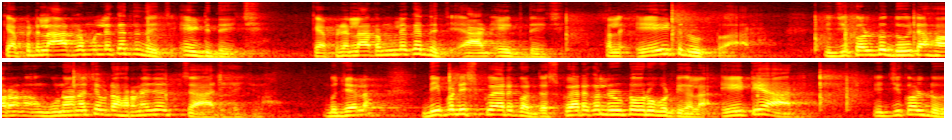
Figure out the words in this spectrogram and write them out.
ক্যাপিটাল আর মূল্য কেতে দিয়েছে এইট দিয়েছে कैपिटाल आर मूल्य के आड एट देखे एट रु two R is equal to दुईटा हरण गुण अच्छे गोटे हरण चार हो बुझेगा दीपटी स्क्वयर करदे स्क्वयर कले रुट ओवर गोटीगला eight R is equal to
